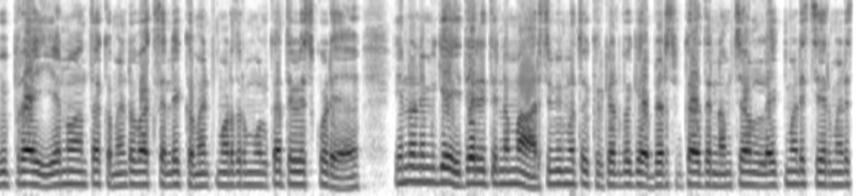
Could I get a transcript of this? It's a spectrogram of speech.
ಅಭಿಪ್ರಾಯ ಏನು ಅಂತ ಕಮೆಂಟ್ ಬಾಕ್ಸಲ್ಲಿ ಕಮೆಂಟ್ ಮಾಡೋದ್ರ ಮೂಲಕ ತಿಳಿಸ್ಕೊಡಿ. ಇನ್ನು ನಿಮಗೆ ಇದೇ ರೀತಿ ನಮ್ಮ ಆರ್ ಸಿ ಬಿ ಮತ್ತು ಕ್ರಿಕೆಟ್ ಬಗ್ಗೆ ಅಪ್ಡೇಟ್ಸ್ ಬೇಕಾದರೆ ನಮ್ಮ ಚಾನಲ್ ಲೈಕ್ ಮಾಡಿ ಶೇರ್ ಮಾಡಿ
